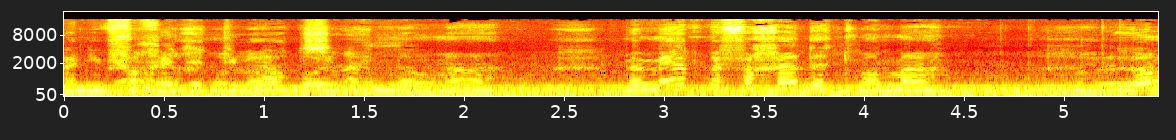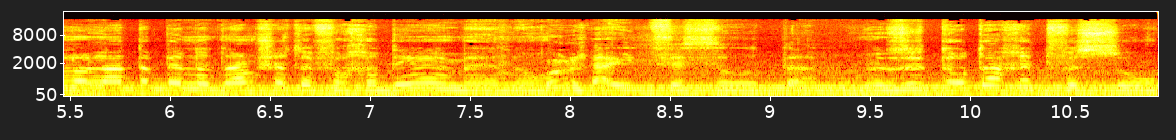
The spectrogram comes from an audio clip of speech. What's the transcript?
אני מפחדת, תמנע, לא בואי נחזור. ממי את מפחדת, ממה? לא נולד הבן אדם שתפחדי ממנו. אולי יתפסו אותנו. אז אותך יתפסו.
